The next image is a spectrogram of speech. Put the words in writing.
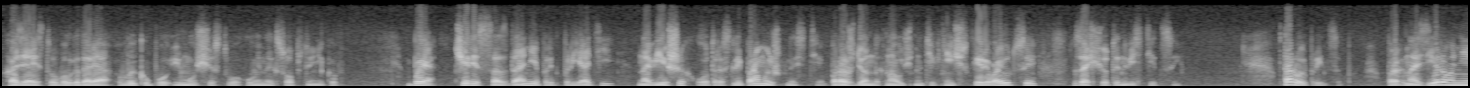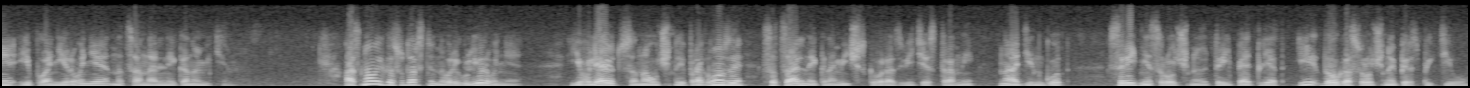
хозяйства благодаря выкупу имущества у иных собственников. Б. Через создание предприятий новейших отраслей промышленности, порожденных научно-технической революцией за счет инвестиций. Второй принцип. Прогнозирование и планирование национальной экономики. Основой государственного регулирования являются научные прогнозы социально-экономического развития страны на один год, среднесрочную 3-5 лет и долгосрочную перспективу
